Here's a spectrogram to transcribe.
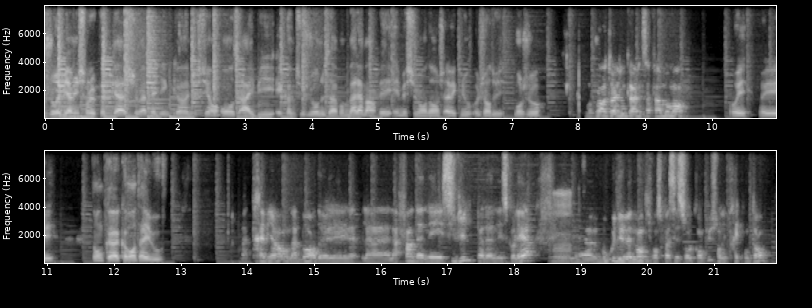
Bonjour et bienvenue sur le podcast. Je m'appelle Lincoln, je suis en 11 IB et comme toujours, nous avons Madame Harvey et Monsieur Mandange avec nous aujourd'hui. Bonjour. Bonjour à toi Lincoln, ça fait un moment. Oui, oui. Donc, euh, comment allez-vous? Bah, Très bien, on aborde la, fin d'année civile, pas d'année scolaire. Mm. Il y a beaucoup d'événements qui vont se passer sur le campus, on est très contents.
